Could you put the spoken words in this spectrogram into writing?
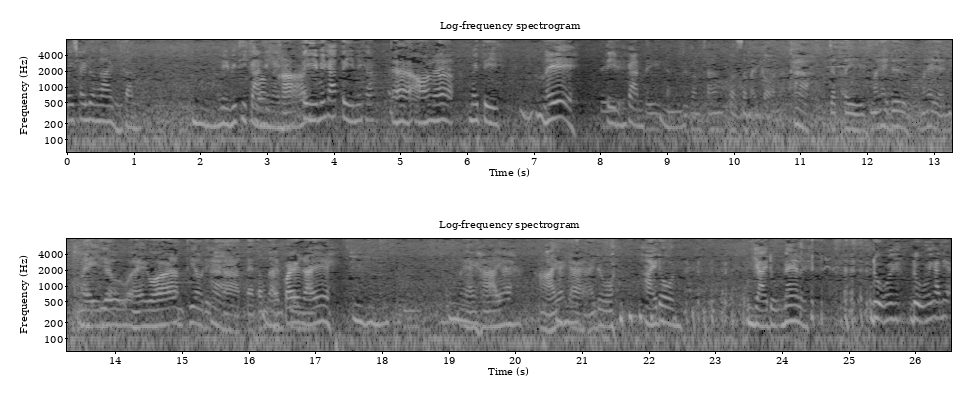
ไม่ใช่เรื่องง่ายเหมือนกันอืมมีวิธีการยังไงคะตีไหมคะ ตีไหมคะอ่าเอานะไม่ตีนี่ ตีเหมือนกันตีกันคือบางครั้งก่อนสมัยก่อนอะค่ะ จะตีไม่ให้ดื้อไม่ให้อะไรนี่ไม่ให้เที่ยดูวไม่ว่าห้ามเที่ยวเด็ดขาดแต่ต้องไหนทำไปไหนอือหือไม่ให้หายนะหายก็ได้หายโดน หายโดน คุณยายดุแน่เลยดุไหมดุไหมคะเนี่ย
